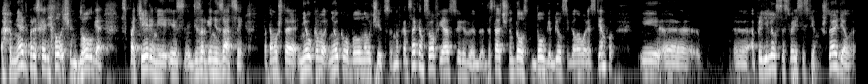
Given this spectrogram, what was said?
У меня это происходило очень долго, с потерями и с дезорганизацией, потому что не у кого, не у кого было научиться. Но в конце концов я достаточно дол долго бился головой о стенку и э, э, определился своей системой. Что я делаю?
